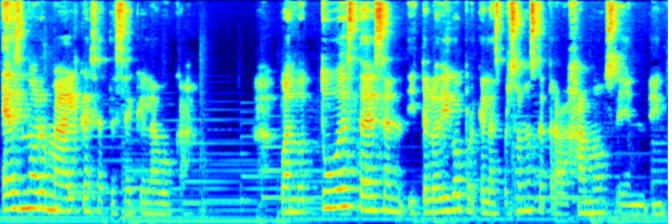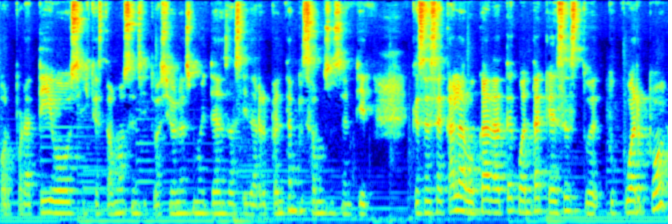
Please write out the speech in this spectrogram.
Es normal que se te seque la boca cuando tú estés en, y te lo digo porque las personas que trabajamos en, corporativos y que estamos en situaciones muy tensas y de repente empezamos a sentir que se seca la boca, date cuenta que ese es tu, cuerpo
